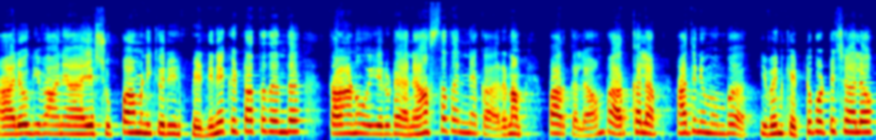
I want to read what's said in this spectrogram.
ആരോഗ്യവാനായ ശുപ്പാമണിക്കൊരു പെണ്ണിനെ കിട്ടാത്തതെന്ത്? താണോയരുടെ അനാസ്ഥ തന്നെ കാരണം. പാർക്കലാം പാർക്കലാം. അതിനു മുമ്പ് ഇവൻ കെട്ടുപൊട്ടിച്ചാലോ?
